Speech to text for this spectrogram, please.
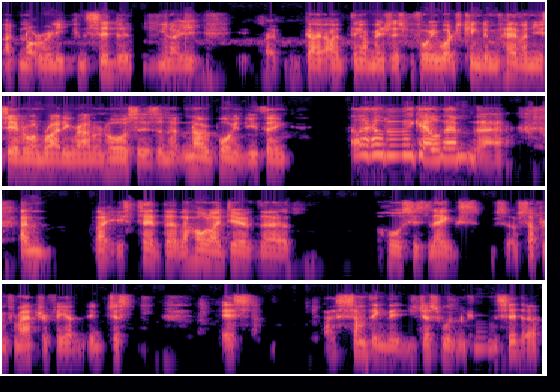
I'd not really considered. You know, you, I think I've mentioned this before. You watch Kingdom of Heaven, you see everyone riding around on horses, and at no point do you think, "How the hell did they get all them there?" And like you said, that the whole idea of the horse's legs sort of suffering from atrophy, it just it's something that you just wouldn't consider.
